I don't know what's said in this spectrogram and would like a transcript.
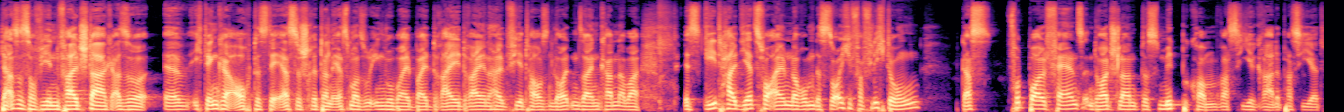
Das ist auf jeden Fall stark. Also äh, ich denke auch, dass der erste Schritt dann erstmal so irgendwo bei, bei drei, dreieinhalb, viertausend Leuten sein kann. Aber es geht halt jetzt vor allem darum, dass solche Verpflichtungen, dass Football-Fans in Deutschland das mitbekommen, was hier gerade passiert.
